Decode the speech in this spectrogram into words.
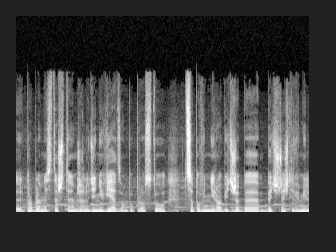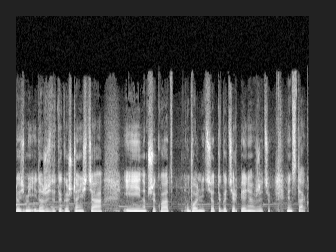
y, problem jest też tym, że ludzie nie wiedzą po prostu, co powinni robić, żeby być szczęśliwymi ludźmi i dążyć do tego szczęścia i na przykład uwolnić się od tego cierpienia w życiu. Więc tak,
